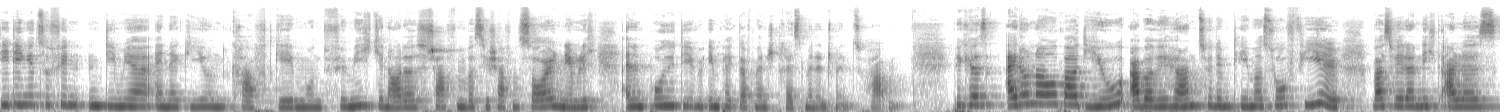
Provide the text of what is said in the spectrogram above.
die Dinge zu finden, die mir Energie und Kraft geben und für mich genau das schaffen, was sie schaffen sollen, nämlich einen positiven Impact auf mein Stressmanagement zu haben. Because I don't know about you, aber wir hören zu dem Thema so viel, was wir dann nicht alles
